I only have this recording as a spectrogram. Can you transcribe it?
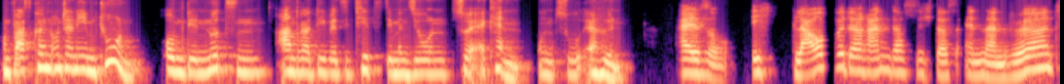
Und was können Unternehmen tun, um den Nutzen anderer Diversitätsdimensionen zu erkennen und zu erhöhen? Also, ich glaube daran, dass sich das ändern wird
